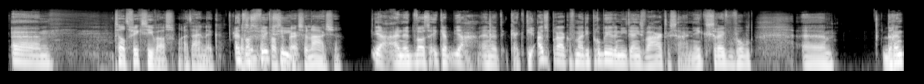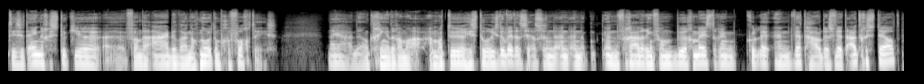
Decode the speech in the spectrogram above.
Um, Terwijl het fictie was, uiteindelijk. Het, het was, een, fictie. Het was een personage. Ja, en het was, ik heb, ja, en het, kijk, die uitspraken van mij, die probeerden niet eens waar te zijn. Ik schreef bijvoorbeeld, uh, Drenthe is het enige stukje uh, van de aarde waar nog nooit om gevochten is. Nou ja, dan gingen er allemaal amateurhistorisch. Dan werd er zelfs een, een, een, een vergadering van burgemeester en, en, wethouders werd uitgesteld.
